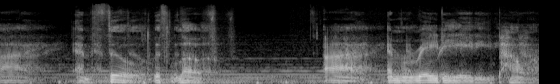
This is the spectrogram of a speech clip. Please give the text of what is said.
I am filled with love. I am radiating power.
